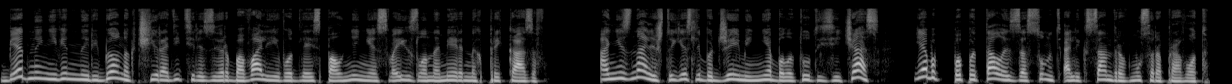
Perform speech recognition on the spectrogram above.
Бедный невинный ребенок, чьи родители завербовали его для исполнения своих злонамеренных приказов. Они знали, что если бы Джейми не было тут и сейчас, я бы попыталась засунуть Александра в мусоропровод.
